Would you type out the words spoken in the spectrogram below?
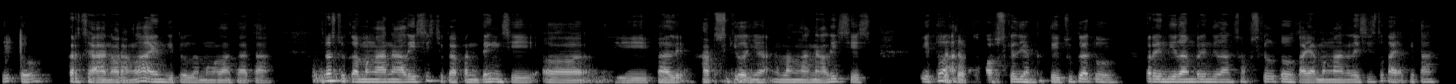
itu kerjaan orang lain gitu loh mengolah data. Terus juga menganalisis juga penting sih uh, di balik hard skill-nya menganalisis itu Betul. ada soft skill yang gede juga tuh. Perintilan-perintilan soft skill tuh kayak menganalisis tuh kayak kita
